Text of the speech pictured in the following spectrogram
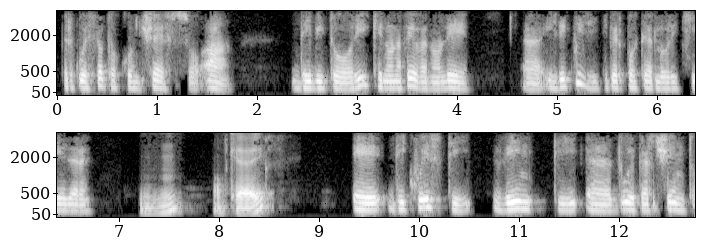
per cui è stato concesso a debitori che non avevano le, uh, i requisiti per poterlo richiedere. Mm-hmm. Ok. E di questi 22%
